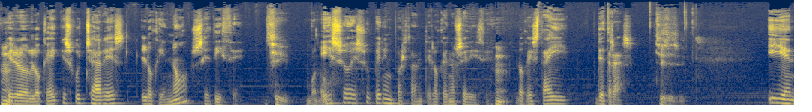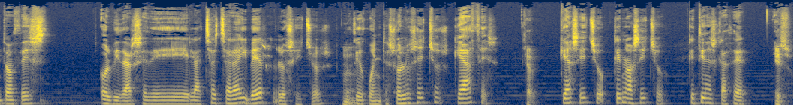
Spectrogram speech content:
Hmm. pero lo que hay que escuchar es lo que no se dice. Sí, bueno. Eso es súper importante, lo que no se dice, Hmm. lo que está ahí detrás. Sí, sí, sí. Y entonces olvidarse de la cháchara y ver los hechos. Lo Mm. que cuentas son los hechos. ¿Qué haces? Claro. ¿Qué has hecho? ¿Qué no has hecho? ¿Qué tienes que hacer? Eso.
